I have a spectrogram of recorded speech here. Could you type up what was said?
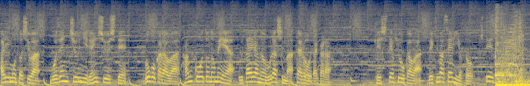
張本氏は午前中に練習して午後からは観光と飲めや歌屋の浦島太郎だから決して評価はできませんよと否定した。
